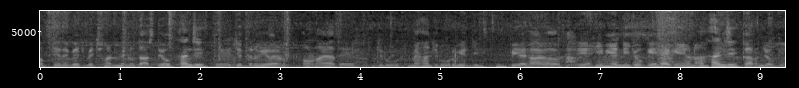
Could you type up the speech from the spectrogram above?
ਹਫ਼ਤੇ ਦੇ ਵਿੱਚ ਵਿੱਚ ਸਾਨੂੰ ਮੈਨੂੰ ਦੱਸ ਦਿਓ। ਹਾਂਜੀ। ਤੇ ਜਿੱਦਣ ਵੀ ਆਉਣ- ਆਉਣਾ ਆ ਤੇ ਜਰੂਰ ਮੈਂ ਹਾਂ ਜਰੂਰ ਵੀਰ ਜੀ ਵੀ ਇਹ ਇਹ ਅਸੀਂ ਵੀ ਇੰਨੀ ਜੋਗੇ ਹੈਗੇ ਨਾ ਹਾਂਜੀ। ਕਰਨ ਜੋਗੇ।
